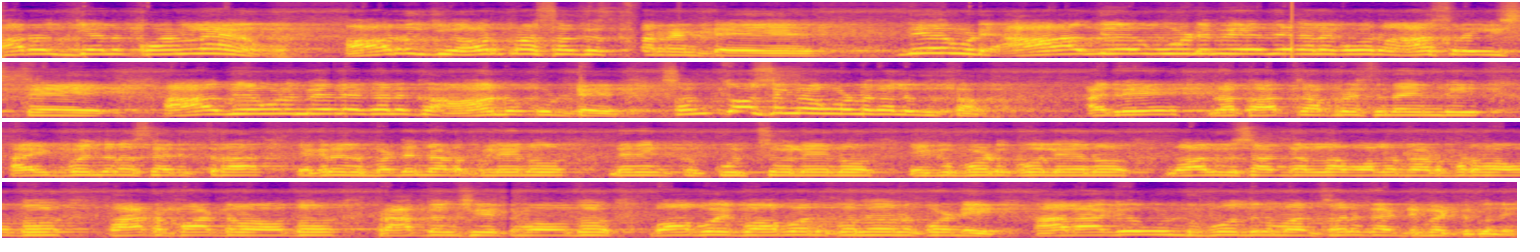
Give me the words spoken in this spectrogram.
ఆరోగ్యాన్ని కొనలేం. ఆరోగ్యం ఎవరు ప్రసాదిస్తారంటే దేవుడి. ఆ దేవుడి మీదే కనుక మనం ఆశ్రయిస్తే ఆ దేవుడి మీదే కనుక ఆనుకుంటే సంతోషంగా ఉండగలుగుతాం. అరే నాకు హార్ట్ ఆపరేషన్ అయింది అయిపోయింది నా చరిత్ర. ఇక నేను బండి నడపలేను నేను ఇంక కూర్చోలేను ఇక పడుకోలేను. నాలుగు సంఘాల వల్ల నడపడం అవదు పాట పాడటం అవదు ప్రార్థన చేయటం అవదు. బాబోయ్ బాబు అనుకున్నాను అనుకోండి అలాగే ఉండిపోతుంది మనసుని గట్టి పెట్టుకుని.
